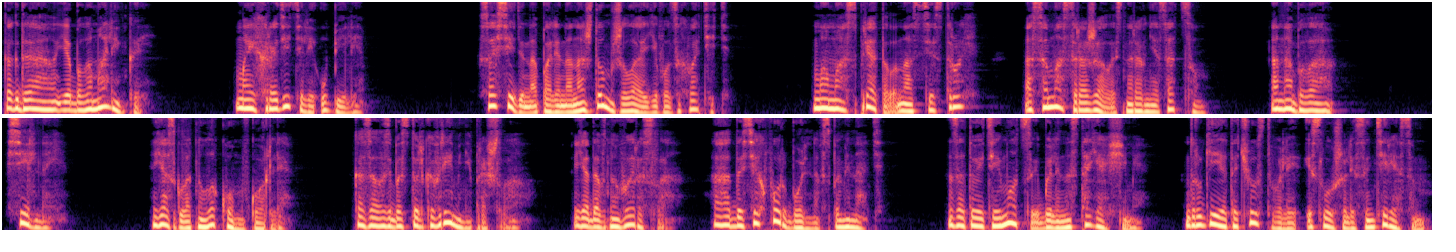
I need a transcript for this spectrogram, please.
Когда я была маленькой, Моих родителей убили. Соседи напали на наш дом, желая его захватить. Мама спрятала нас с сестрой, а сама сражалась наравне с отцом. Она была сильной. Я сглотнула ком в горле. Казалось бы, столько времени прошло. Я давно выросла, а до сих пор больно вспоминать. Зато эти эмоции были настоящими. Другие это чувствовали и слушали с интересом.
